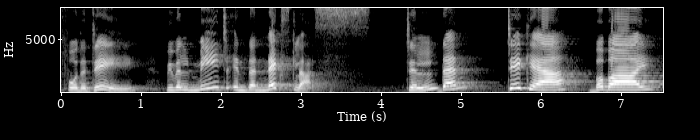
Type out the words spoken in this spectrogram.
for the day. We will meet in the next class. Till then, take care. Bye-bye.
